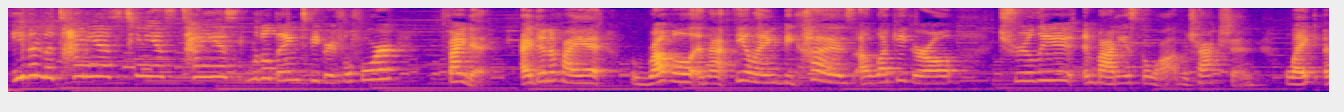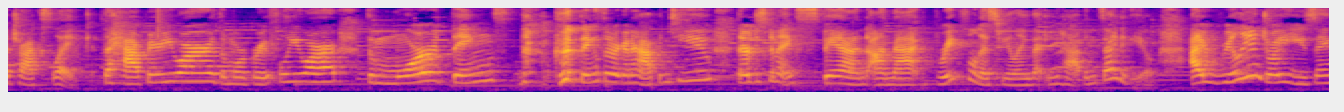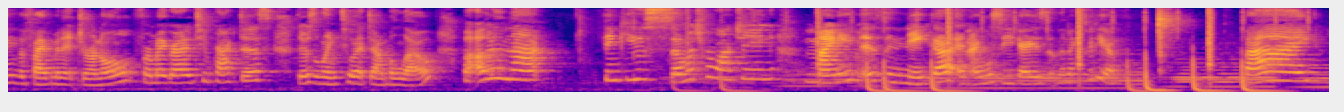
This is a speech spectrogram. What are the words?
even the tiniest, teeniest, tiniest little thing to be grateful for, find it, identify it, revel in that feeling because a lucky girl truly embodies the law of attraction like attracts like. The happier you are, the more grateful you are, the more things, good things that are gonna happen to you, they're just gonna expand on that gratefulness feeling that you have inside of you. I really enjoy using the five minute journal for my gratitude practice. There's a link to it down below. But other than that, thank you so much for watching. My name is Neka and I will see you guys in the next video. Bye.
